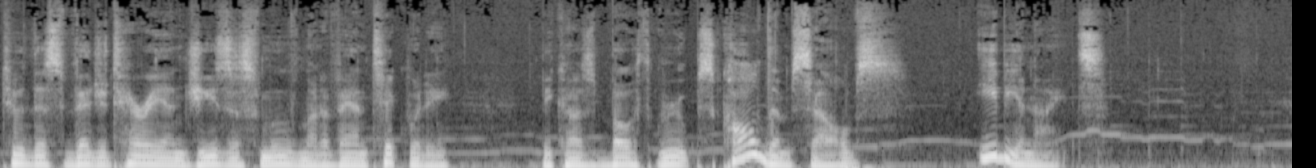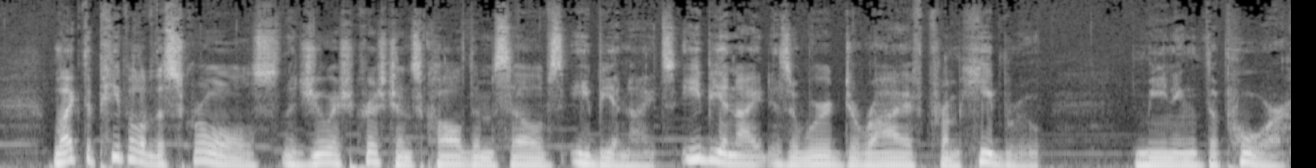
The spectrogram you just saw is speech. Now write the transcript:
to this vegetarian Jesus movement of antiquity because both groups called themselves Ebionites. Like the people of the scrolls, the Jewish Christians called themselves Ebionites. Ebionite is a word derived from Hebrew, meaning the poor.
